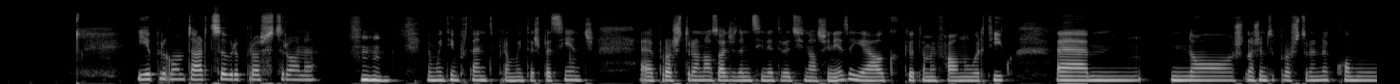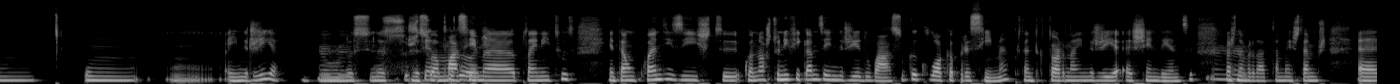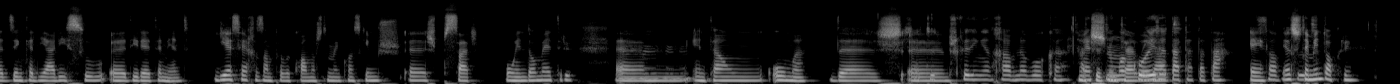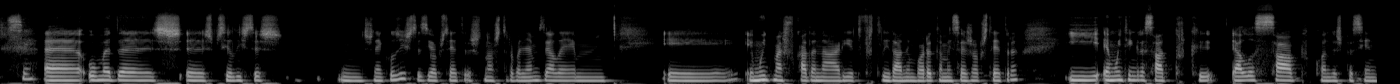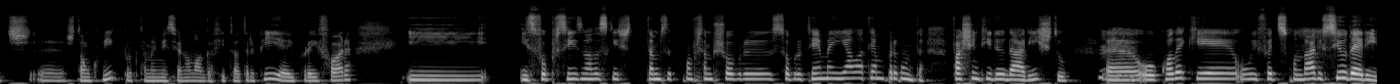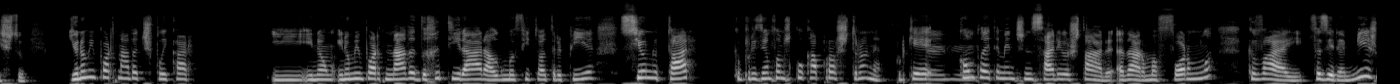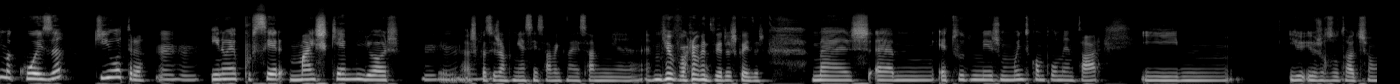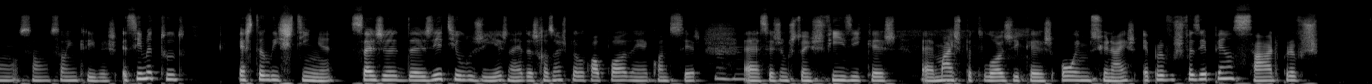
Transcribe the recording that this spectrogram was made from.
E a perguntar-te sobre a progesterona. é muito importante para muitas pacientes. A progesterona aos olhos da medicina tradicional chinesa, e é algo que eu também falo no artigo, um, nós, nós vemos a progesterona como um, um, a energia uhum. no, no, na, na, sua máxima plenitude. Então, quando existe, quando nós tonificamos a energia do baço, que coloca para cima, portanto, que torna a energia ascendente, uhum. nós, na uhum. verdade, também estamos a desencadear isso uh, diretamente. E essa é a razão pela qual nós também conseguimos uh, espessar o endométrio. Um, uhum. Então, uma das. É tudo uh, pescadinha de rabo na boca. Mexe numa coisa, tá, tá, tá, tá. É, é o sistema endócrino. Sim. Uh, uma das uh, especialistas ginecologistas e obstetras que nós trabalhamos, ela é, é, é, muito mais focada na área de fertilidade, embora também seja obstetra, e é muito engraçado porque ela sabe quando as pacientes uh, estão comigo, porque também mencionam logo a fitoterapia e por aí fora, e, e se for preciso, nós a seguir estamos a, conversamos sobre, sobre o tema e ela até me pergunta: faz sentido eu dar isto? Uhum. Uh, ou qual é que é o efeito secundário se eu der isto? E eu não me importo nada de explicar. E, e, não, e não me importa nada de retirar alguma fitoterapia se eu notar que, por exemplo, vamos colocar progesterona, porque é uhum. completamente desnecessário eu estar a dar uma fórmula que vai fazer a mesma coisa que outra. Uhum. E não é por ser mais que é melhor. Uhum, acho que vocês já me conhecem sabem que não é essa a minha, a minha forma de ver as coisas. Mas um, é tudo mesmo muito complementar e, hum, e, e, os resultados são, são, são incríveis. Acima de tudo, esta listinha, seja das etiologias, né, das razões pela qual podem acontecer, uhum. uh, sejam questões físicas, uh, mais patológicas ou emocionais, é para vos fazer pensar, para vos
